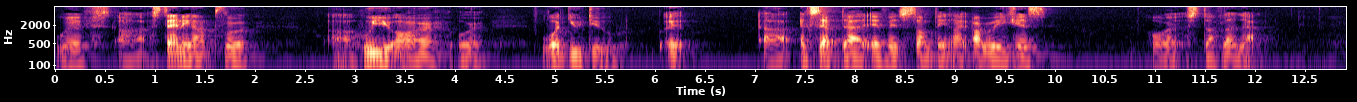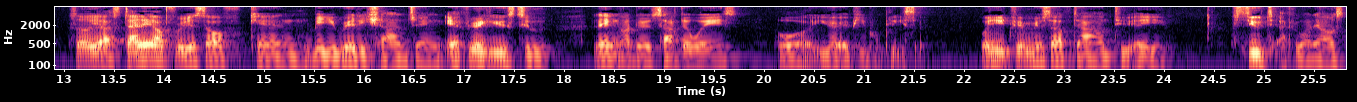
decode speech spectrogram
with uh, standing up for uh, who you are or what you do, it, uh, except that if it's something like outrageous or stuff like that. So, yeah, standing up for yourself can be really challenging if you're used to letting others have their ways or you're a people pleaser. When you trim yourself down to a suit everyone else,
